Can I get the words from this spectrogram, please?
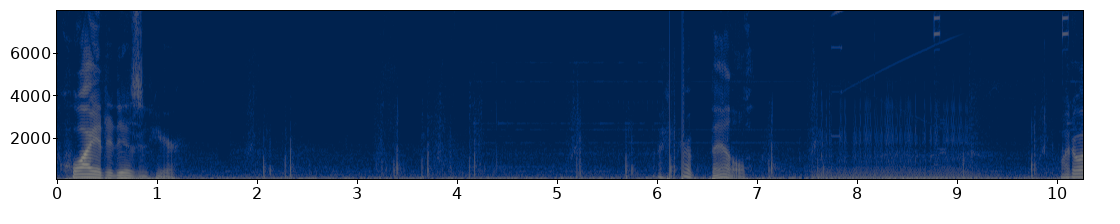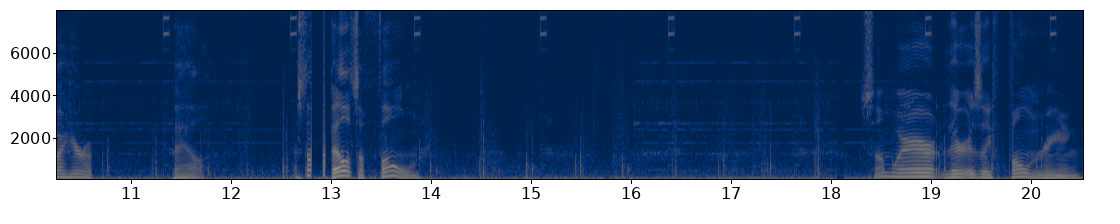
quiet it is in here. I hear a bell. Why do I hear a? That's a phone. Somewhere there is a phone ringing.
